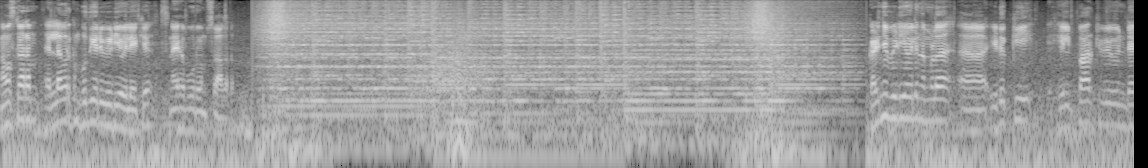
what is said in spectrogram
നമസ്കാരം. എല്ലാവർക്കും പുതിയൊരു വീഡിയോയിലേക്ക് സ്നേഹപൂർവം സ്വാഗതം. കഴിഞ്ഞ വീഡിയോയിൽ നമ്മൾ ഇടുക്കി ഹിൽ പാർക്ക് വ്യൂവിന്റെ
